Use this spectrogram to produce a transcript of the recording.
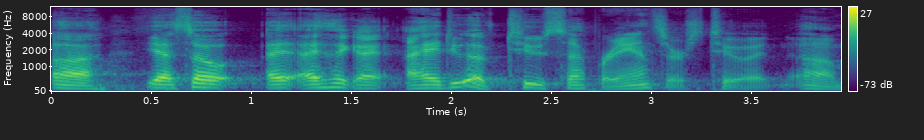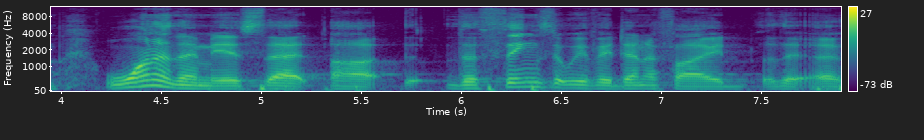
uh, yeah, so I, I think I, I do have two separate answers to it. Um, one of them is that uh, the things that we've identified, the, uh,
